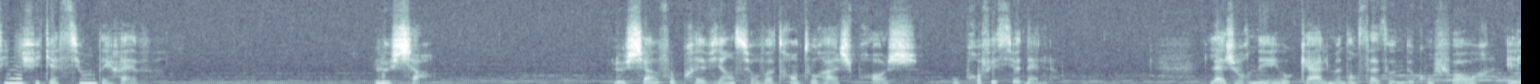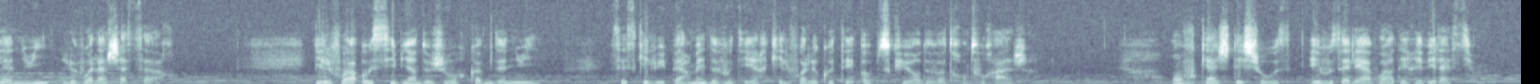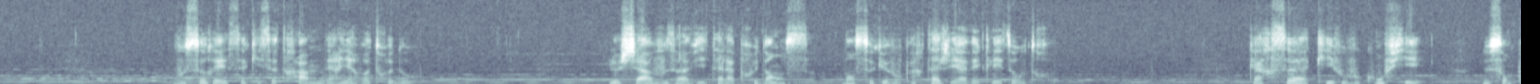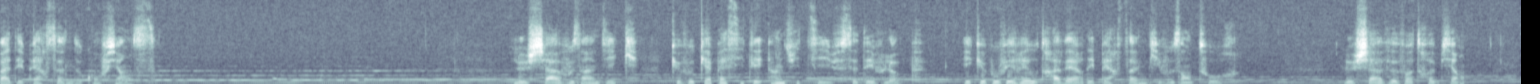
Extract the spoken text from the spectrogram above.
Signification des rêves. Le chat. Le chat vous prévient sur votre entourage proche ou professionnel. La journée au calme dans sa zone de confort et la nuit le voilà chasseur. Il voit aussi bien de jour comme de nuit. C'est ce qui lui permet de vous dire qu'il voit le côté obscur de votre entourage. On vous cache des choses et vous allez avoir des révélations. Vous saurez ce qui se trame derrière votre dos. Le chat vous invite à la prudence dans ce que vous partagez avec les autres. Car ceux à qui vous vous confiez ne sont pas des personnes de confiance. Le chat vous indique que vos capacités intuitives se développent et que vous verrez au travers des personnes qui vous entourent. Le chat veut votre bien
